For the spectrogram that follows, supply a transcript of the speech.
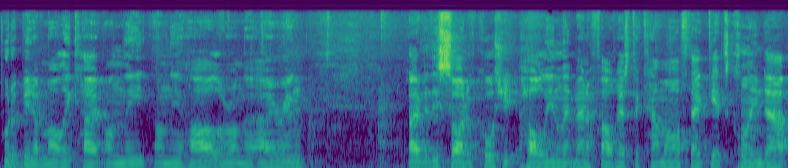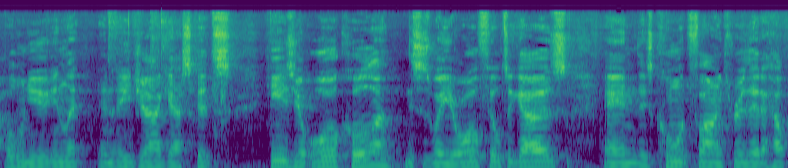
Put a bit of Molykote on the, on the hole or on the O-ring. Over this side, of course, your whole inlet manifold has to come off. That gets cleaned up, all new inlet and EGR gaskets. Here's your oil cooler. This is where your oil filter goes and there's coolant flowing through there to help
